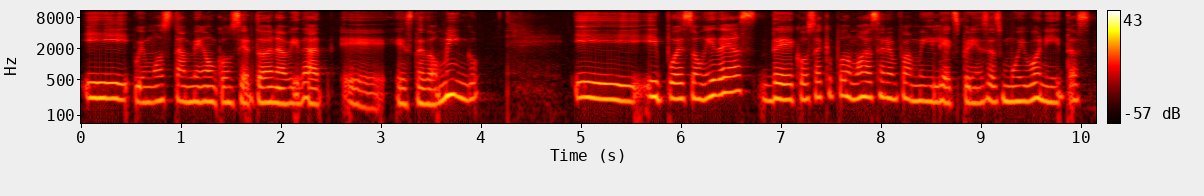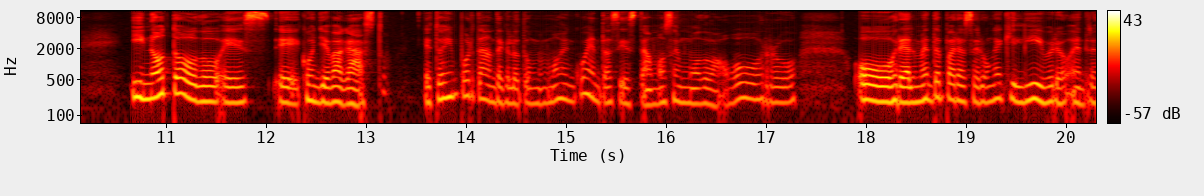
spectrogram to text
Y fuimos también a un concierto de Navidad eh, este domingo. Y, pues son ideas de cosas que podemos hacer en familia, experiencias muy bonitas. Y no todo es eh, conlleva gasto. Esto es importante que lo tomemos en cuenta si estamos en modo ahorro o realmente para hacer un equilibrio entre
